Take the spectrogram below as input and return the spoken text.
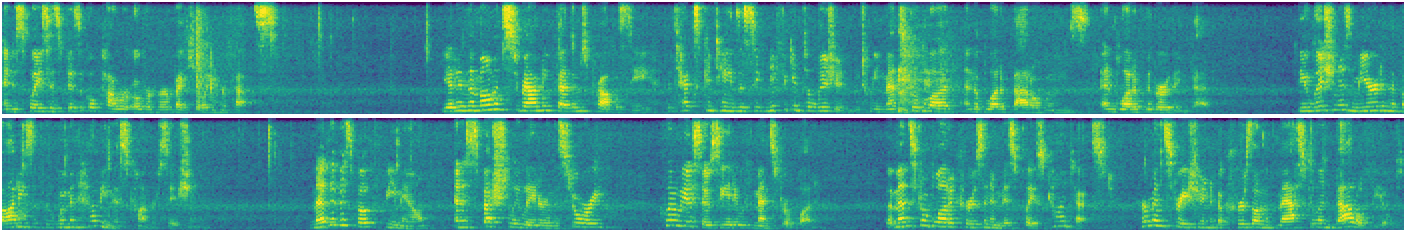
and displays his physical power over her by killing her pets. Yet in the moments surrounding Fedelm's prophecy, the text contains a significant allusion between menstrual blood and the blood of battle wounds and blood of the birthing bed. The illusion is mirrored in the bodies of the women having this conversation. Medb is both female, and especially later in the story, clearly associated with menstrual blood. But menstrual blood occurs in a misplaced context. Her menstruation occurs on the masculine battlefield,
